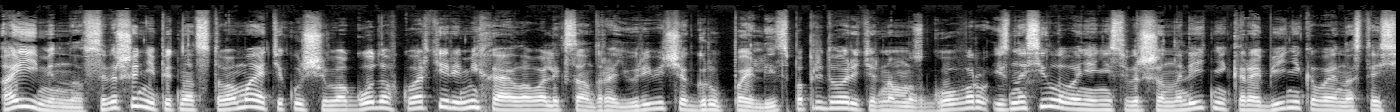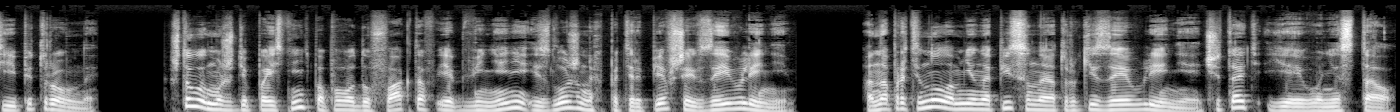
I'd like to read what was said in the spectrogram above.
А именно, в совершении 15 мая текущего года в квартире Михайлова Александра Юрьевича группой лиц по предварительному сговору изнасилования несовершеннолетней Коробейниковой Анастасии Петровны. Что вы можете пояснить по поводу фактов и обвинений, изложенных потерпевшей в заявлении? Она протянула мне написанное от руки заявление. Читать я его не стал.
